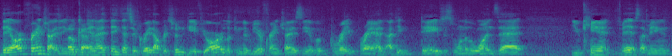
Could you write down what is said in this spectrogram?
They are franchising, Okay. and I think that's a great opportunity if you are looking to be a franchisee of a great brand. I think Dave's is one of the ones that you can't miss. I mean,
